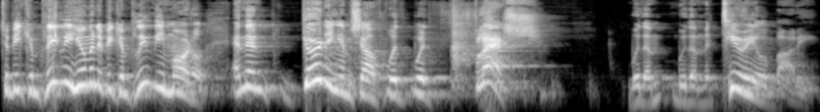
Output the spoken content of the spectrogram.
to be completely human, to be completely mortal, and then girding himself with, with flesh, with a, with a material body.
